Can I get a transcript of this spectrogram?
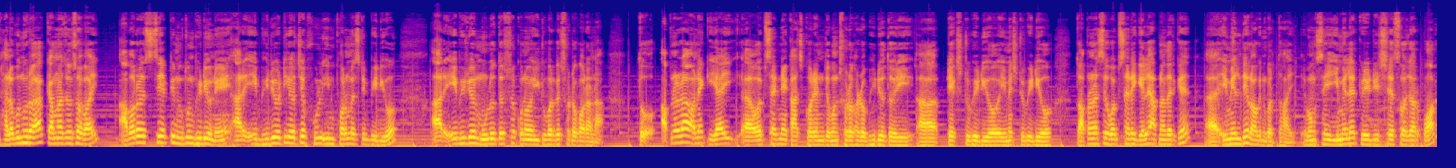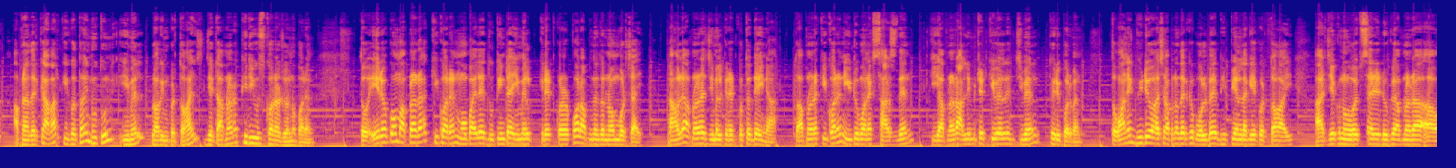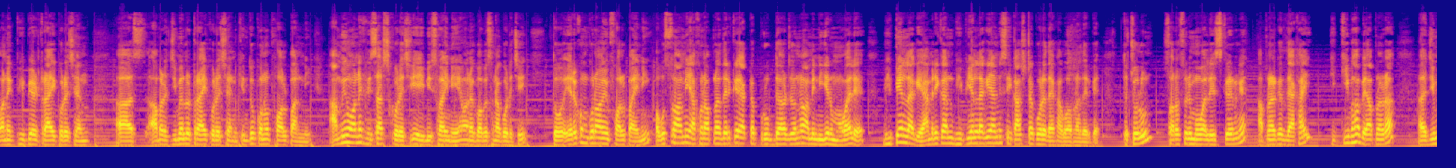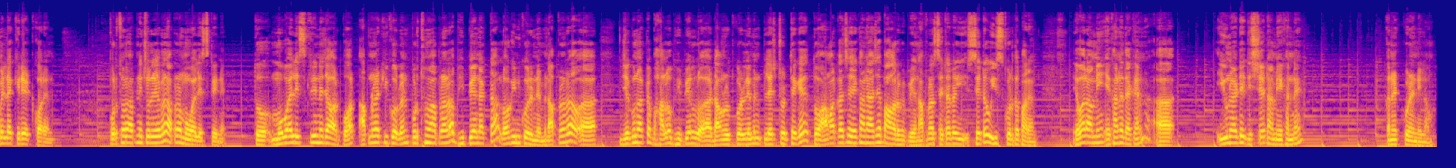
Hello বন্ধুরা, কেমন আছেন সবাই? আবারও এসেছি একটি নতুন ভিডিও নিয়ে, আর এই ভিডিওটি হচ্ছে ফুল ইনফরমেটিভ ভিডিও আর এই ভিডিওর মূল উদ্দেশ্য কোনো ইউটিউবারকে ছোট করা না। তো আপনারা অনেক এআই ওয়েবসাইট নিয়ে কাজ করেন, যেমন ছোটোখাটো ভিডিও তৈরি text to video image to video তো আপনারা সেই ওয়েবসাইটে গেলে আপনাদেরকে ইমেল দিয়ে লগ ইন করতে হয়, এবং সেই ইমেলের ক্রেডিট শেষ হয়ে যাওয়ার পর আপনাদেরকে আবার কী করতে হয়, নতুন ইমেল লগ ইন করতে হয়, যেটা আপনারা ফ্রি ইউজ করার জন্য করেন তো এরকম আপনারা কি করেন মোবাইলে দু তিনটা ইমেল ক্রিয়েট করার পর আপনাদের নম্বর চাই। নাহলে আপনারা জিমেল ক্রিয়েট করতে দেয় না। তো আপনারা কি করেন? ইউটিউব অনেক সার্চ দেন, কি আপনারা আনলিমিটেড কীভাবে জিমেল তৈরি করবেন। তো অনেক ভিডিও আছে, আপনাদেরকে বলবে ভিপিএন লাগিয়ে করতে হয়। আর যে কোনো ওয়েবসাইটে ঢুকে আপনারা অনেক ভিপিএন ট্রাই করেছেন আবার জিমেলও ট্রাই করেছেন, কিন্তু কোনো ফল পাননি। আমিও অনেক রিসার্চ করেছি এই বিষয় নিয়ে, অনেক গবেষণা করেছি। তো এরকম কোনো আমি ফল পাইনি। অবশ্য আমি এখন আপনাদেরকে একটা প্রুফ দেওয়ার জন্য আমি নিজের মোবাইলে ভিপিএন লাগিয়ে আমেরিকান ভিপিএন লাগিয়ে আমি সেই কাজটা করে দেখাবো আপনাদেরকে। তো চলুন, সরাসরি মোবাইল স্ক্রিনে আপনাকে দেখাই কি, কীভাবে আপনারা জিমেলটা ক্রিয়েট করেন। প্রথমে আপনি চলে যাবেন আপনার মোবাইল স্ক্রিনে তো মোবাইল স্ক্রিনে যাওয়ার পর আপনারা কি করবেন? প্রথমে আপনারা ভিপিএন একটা লগ ইন করে নেবেন। আপনারা যে কোনো একটা ভালো ভিপিএন ডাউনলোড করে নেবেন প্লে স্টোর থেকে। তো আমার কাছে এখানে আছে পাওয়ার ভিপিএন আপনারা সেটার সেটাও ইউজ করতে পারেন। এবার আমি এখানে দেখেন ইউনাইটেড স্টেট আমি এখানে কানেক্ট করে নিলাম।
